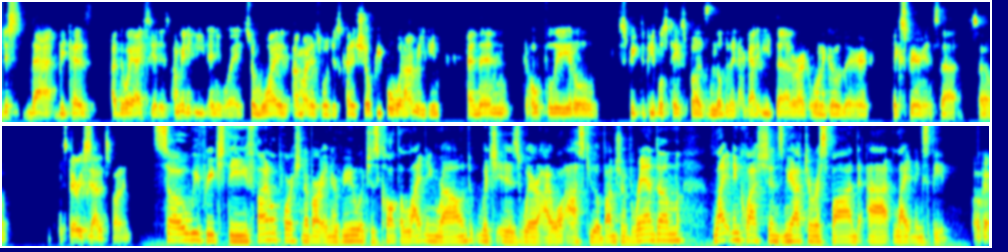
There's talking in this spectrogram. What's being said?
Just that because the way I see it is I'm going to eat anyway. So why I might as well just kind of show people what I'm eating, and then hopefully it'll speak to people's taste buds, and they'll be like, I got to eat that, or I want to go there, experience that. So it's very satisfying. So we've reached the final portion of our interview, which is called the lightning round, which is where I will ask you a bunch of random lightning questions, and you have to respond at lightning speed. Okay,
